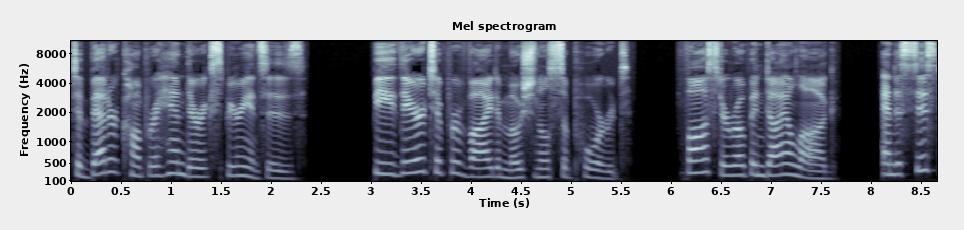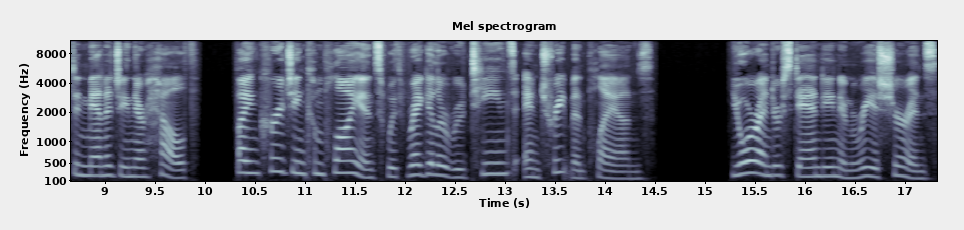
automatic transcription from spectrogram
to better comprehend their experiences. Be there to provide emotional support, foster open dialogue, and assist in managing their health by encouraging compliance with regular routines and treatment plans. Your understanding and reassurance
